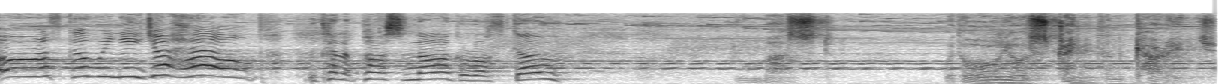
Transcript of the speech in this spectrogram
Oh, Rothgo, we need your help. We cannot pass the Naga, Rothgo. You must. With all your strength and courage,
